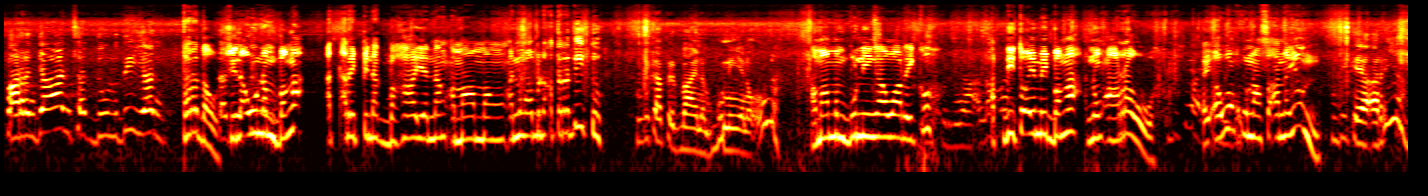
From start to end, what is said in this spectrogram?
Parang dyan, sa dulo di yan. Tara daw, Dati sinaunang banga at ari pinagbahayan ng amamang ano nga ba nakatira dito? Hindi ka pinagbahay ng buni niya ng una. Amamang buni nga wari ko. Hindi nga alam. At dito ay may banga nung araw. Ay awan kung nasaan na yun. Hindi kaya ari yan.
